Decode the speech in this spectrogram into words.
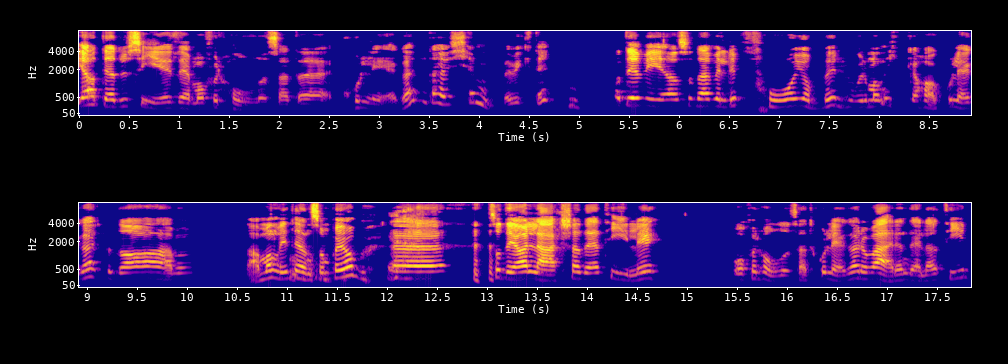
Ja, det du sier, det med å forholde seg til kollegaer, det er jo kjempeviktig. Mm. Og det, vi, altså, det er veldig få jobber hvor man ikke har kollegaer. Da er man, da er man litt ensom på jobb. Eh, så det å ha lært seg det tidlig, å forholde seg til kollegaer og være en del av et team,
